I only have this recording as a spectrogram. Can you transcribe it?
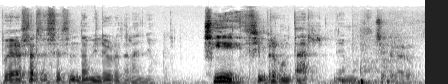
puede gastarse 60.000 euros al año. Sí. Sin preguntar, digamos. Sí, claro.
